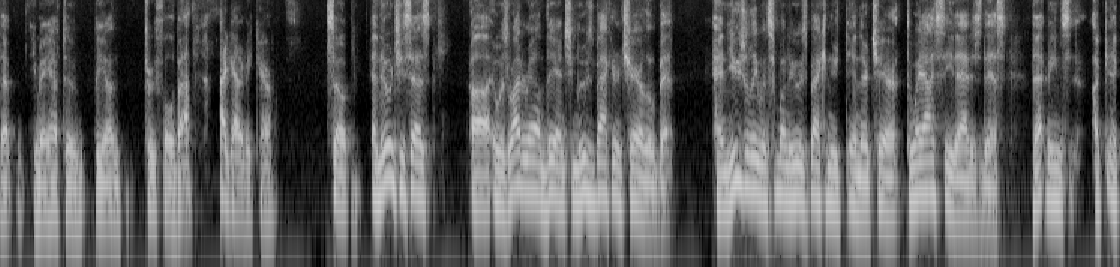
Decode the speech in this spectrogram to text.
that you may have to be untruthful about, I got to be careful. So, and then when she says uh, it was right around then, she moves back in her chair a little bit. And usually, when someone who is back in their, in their chair, the way I see that is this: that means a, a,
